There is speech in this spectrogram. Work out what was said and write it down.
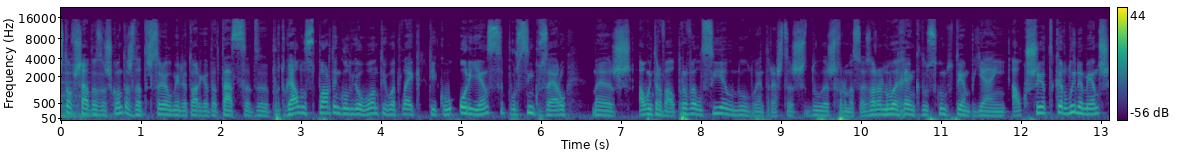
Estão fechadas as contas da terceira eliminatória da Taça de Portugal. O Sporting goleou ontem o Atlético Oriense por 5-0, mas ao intervalo prevalecia o nulo entre estas duas formações. Ora, no arranque do segundo tempo e em Alcochete, Carolina Mendes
